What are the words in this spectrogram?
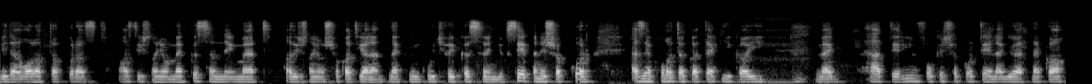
videó alatt, akkor azt, azt is nagyon megköszönnénk, mert az is nagyon sokat jelent nekünk, úgyhogy köszönjük szépen, és akkor ezek voltak a technikai, meg háttérinfok, és akkor tényleg jöhetnek a,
